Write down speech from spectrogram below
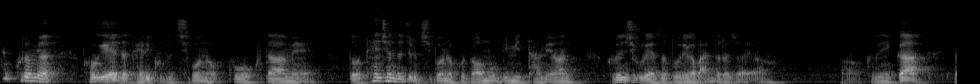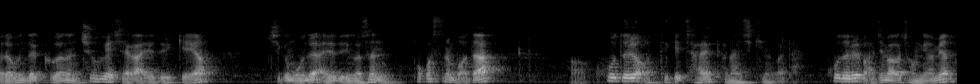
그- 그러면 거기에다 대리코드 집어넣고 그 다음에 또 텐션도 좀 집어넣고 너무 밋밋하면 그런 식으로 해서 노래가 만들어져요. 어, 그러니까 여러분들 그거는 추후에 제가 알려드릴게요. 지금 오늘 알려드린 것은 포커스는 뭐다? 어, 코드를 어떻게 잘 변환시키는 거다. 코드를 마지막으로 정리하면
